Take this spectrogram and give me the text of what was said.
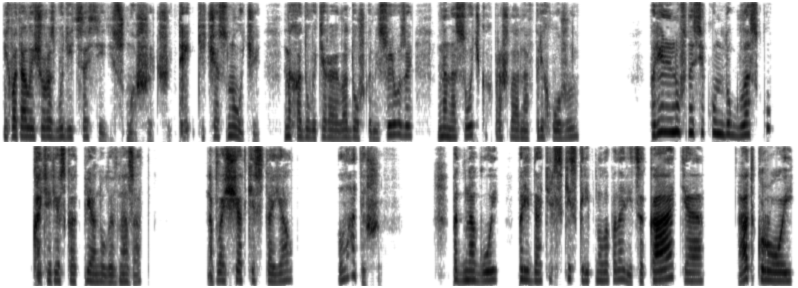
Не хватало еще разбудить соседей. Сумасшедший! Третий час ночи! На ходу, вытирая ладошками слезы, на носочках прошла она в прихожую. Прильнув на секунду к глазку, Катя резко отпрянула назад. На площадке стоял Ладышев. Под ногой предательски скрипнула половица. — Катя, открой!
